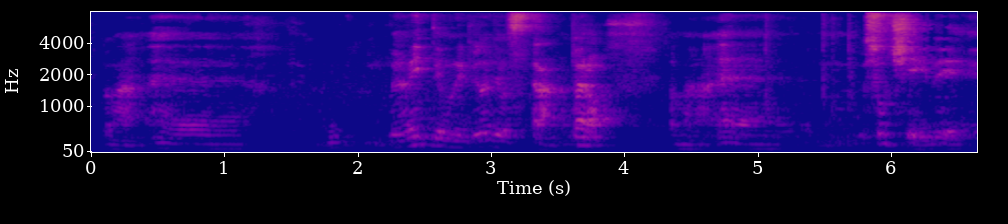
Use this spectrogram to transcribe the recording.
insomma, veramente un episodio strano, però insomma, eh, succede,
